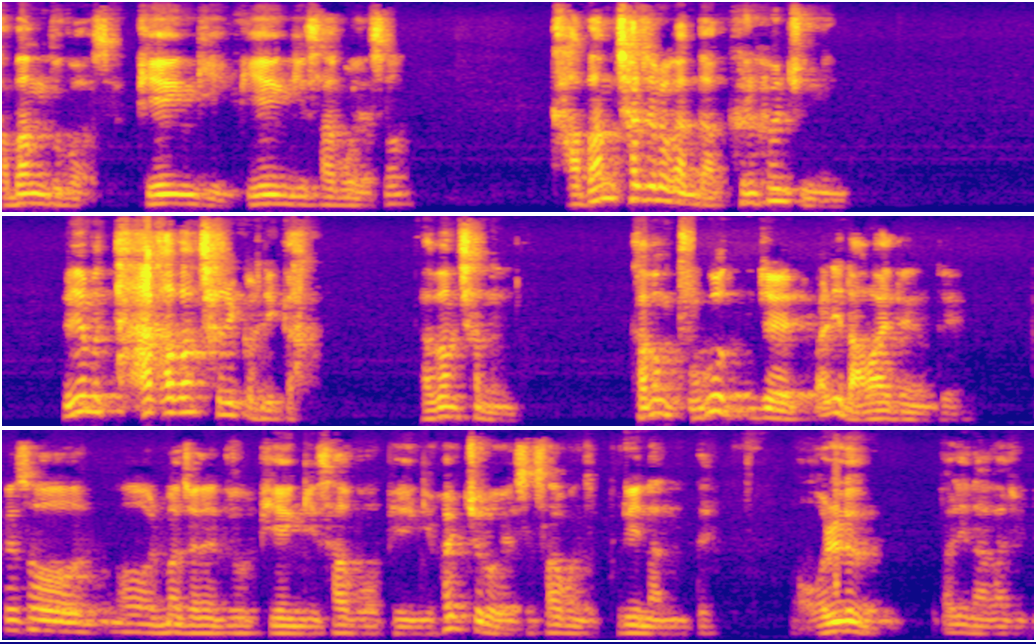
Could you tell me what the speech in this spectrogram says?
가방 두고 왔어요. 비행기, 비행기 사고에서 가방 찾으러 간다. 그러면 죽는 거예요. 왜냐면 다 가방 찾을 거니까. 가방 찾는. 가방 두고 이제 빨리 나와야 되는데. 그래서 뭐 얼마 전에도 비행기 사고, 비행기 활주로 에서 사고 이제 불이 났는데 얼른 빨리 나가지고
